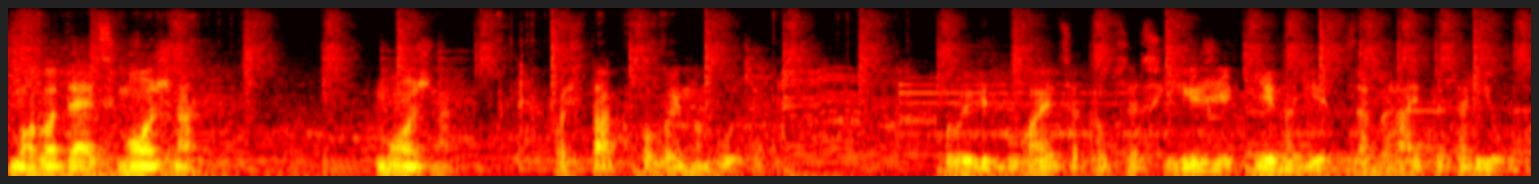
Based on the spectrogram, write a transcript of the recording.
Молодець, можна. Можна. Ось так повинно бути. Коли відбувається процес їжі, іноді забирайте тарілку.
